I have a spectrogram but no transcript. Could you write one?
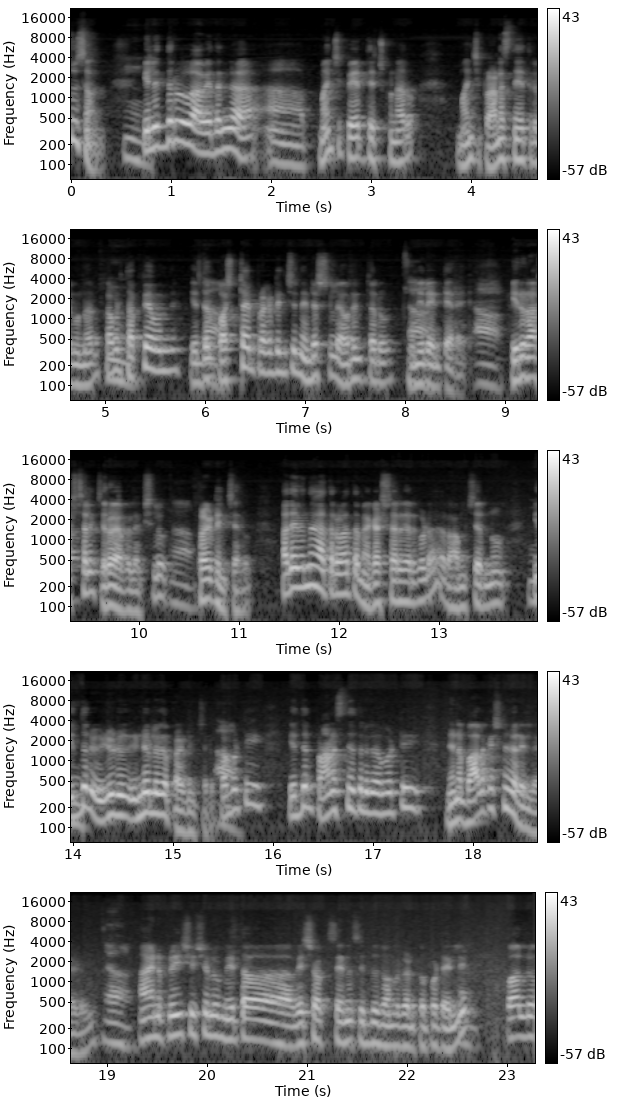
చూసాం. వీళ్ళిద్దరూ ఆ విధంగా మంచి పేరు తెచ్చుకున్నారు. మంచి ప్రాణ స్నేహితులుగా ఉన్నారు. కాబట్టి తప్పే ఉంది. ఇద్దరు. ఫస్ట్ టైం ప్రకటించింది ఇండస్ట్రీలో ఎవరింటారు జూనియర్ ఎన్టీఆర్. ఇరు రాష్ట్రాలకు ఇరవై యాభై లక్షలు. ప్రకటించారు. అదేవిధంగా ఆ తర్వాత మెగాస్టార్ గారు కూడా రామ్ చరణ్ ఇద్దరు ఇండివిజువల్గా ప్రకటించారు. కాబట్టి ఇద్దరు ప్రాణ స్నేహితులు కాబట్టి నిన్న బాలకృష్ణ గారు వెళ్ళాడు. ఆయన ప్రియ శిష్యులు మిగతా విశ్వక్సేన సిద్ధు దొంగలగడ్డతో పాటు వెళ్ళి వాళ్ళు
